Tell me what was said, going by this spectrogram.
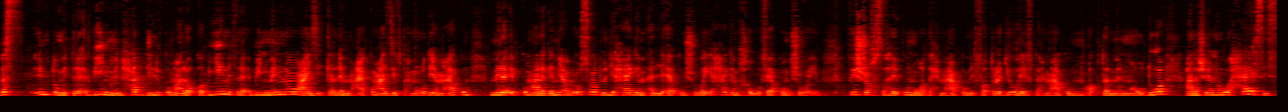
بس أنتوا متراقبين من حد ليكم علاقة بيه متراقبين منه عايز يتكلم معاكم عايز يفتح مواضيع معاكم مراقبكم على جميع الاسرد ودي حاجة مقلقاكم شوية حاجة مخوفاكم شوية. في شخص هيكون واضح معاكم الفترة دي وهيفتح معاكم أكتر من موضوع علشان هو حاسس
